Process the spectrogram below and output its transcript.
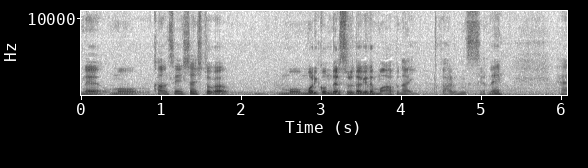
ねもう感染した人がもう盛り込んだりするだけでも危ない。とかあるんですよね。はい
